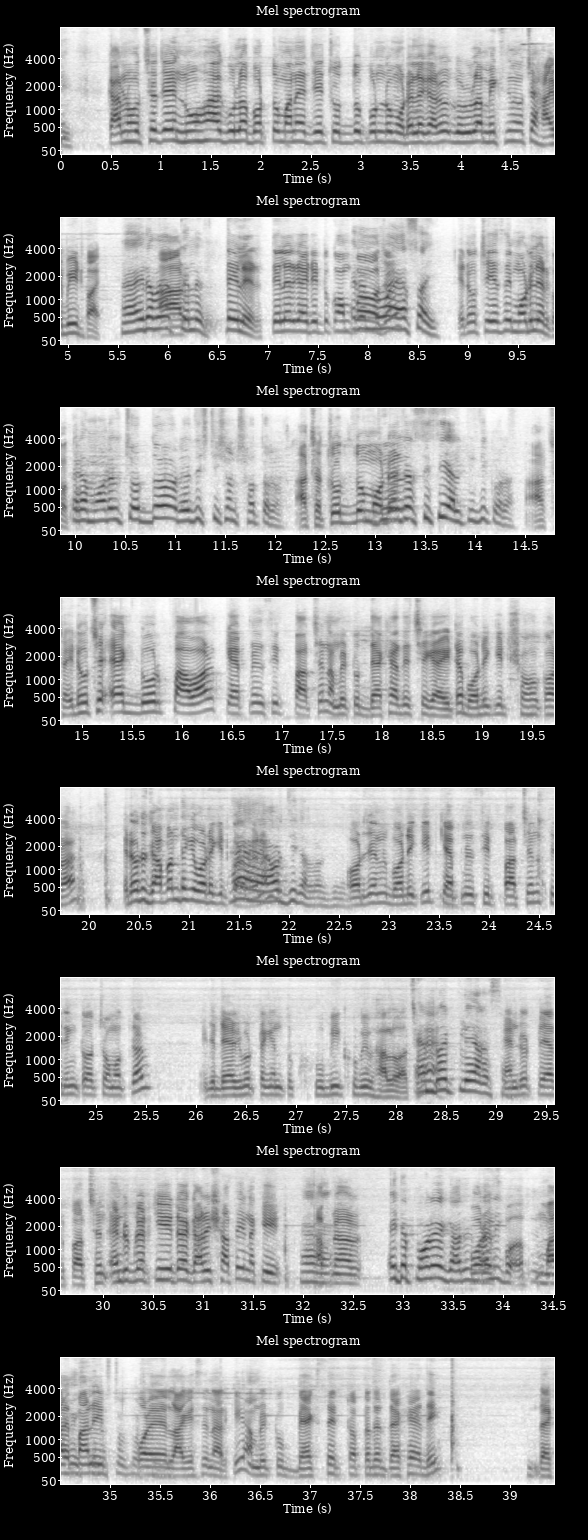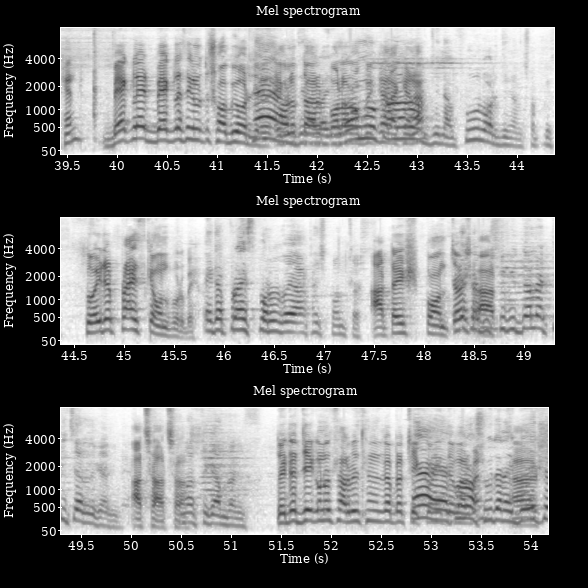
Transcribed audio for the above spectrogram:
কারণ হচ্ছে যে নোহা গুলা বর্তমানে যে চোদ্দ পনেরো মডেলের গাড়িগুলো ম্যাক্সিমাম হচ্ছে হাইব্রিড হয়। হ্যাঁ এটা ভাই তেলের। তেলের তেলের গাড়িটা একটু কম পাওয়া যায়। এসআই এটা হচ্ছে এসআই মডেলের কথা। এটা মডেল চোদ্দ রেজিস্ট্রেশন সতেরো। আচ্ছা চোদ্দ মডেল মডেল সিসি এলপিজি করা। আচ্ছা এটা হচ্ছে এক ডোর পাওয়ার ক্যাপ্টেন সিট পাচ্ছেন। আমরা একটু দেখা দিচ্ছি গাড়িটা বডি কিট সহ করা। এটা হচ্ছে জাপান থেকে বডি কিট হ্যাঁ পাবেন হ্যাঁ original original original body kit captain seat পাচ্ছেন সিলিংটা চমৎকার। এই যে ড্যাশবোর্ডটা কিন্তু খুবই খুবই ভালো আছে অ্যান্ড্রয়েড প্লেয়ার আছে। অ্যান্ড্রয়েড প্লেয়ার পাচ্ছেন। অ্যান্ড্রয়েড প্লেয়ার কি এটা গাড়ির সাথে নাকি হ্যাঁ, আপনার এটা পরে গাড়ির মালিক মানে। পরে আর কি। আমরা একটু ব্যাক সাইড আপনাদের দেখায় দিই। দেখেন ব্যাকলাইট ব্যাকলাইট এগুলো তো সবই অরিজিনাল হ্যাঁ, এগুলো তো আর বলার অপেক্ষা রাখে না। original, full original সবকিছু। সো এটার প্রাইস কেমন পড়বে? এটা প্রাইস পড়বে ভাই আর বিশ্ববিদ্যালয়ের টিচারের গাড়ি। আচ্ছা আচ্ছা। ওনার থেকে আমরা তো এটা যে কোনো সার্ভিস সেন্টার আপনারা চেক হ্যাঁ, করে হ্যাঁ, নিতে পারবেন।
